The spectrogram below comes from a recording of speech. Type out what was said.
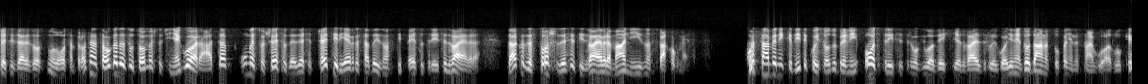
4,08% ogleda se u tome što će njegova rata umesto 694 evra sada iznositi 532 evra. Dakle, za 162 evra manji iznos svakog meseca. Kod stambenih kredita koji su odobreni od 31. jula 2022. godine do dana stupanja na snagu odluke,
